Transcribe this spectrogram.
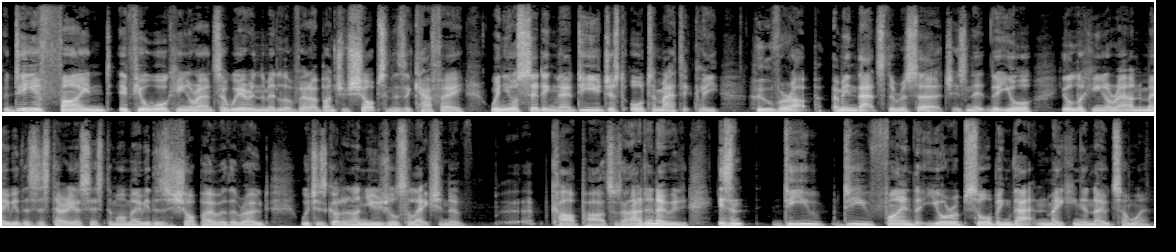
But do you find if you're walking around, so we're in the middle of a bunch of shops and there's a cafe, when you're sitting there, do you just automatically hoover up? I mean, that's the research, isn't it? That you're you're looking around and maybe there's a stereo system or maybe there's a shop over the road which has got an unusual selection of uh, car parts or something. I don't know. Isn't do you do you find that you're absorbing that and making a note somewhere?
